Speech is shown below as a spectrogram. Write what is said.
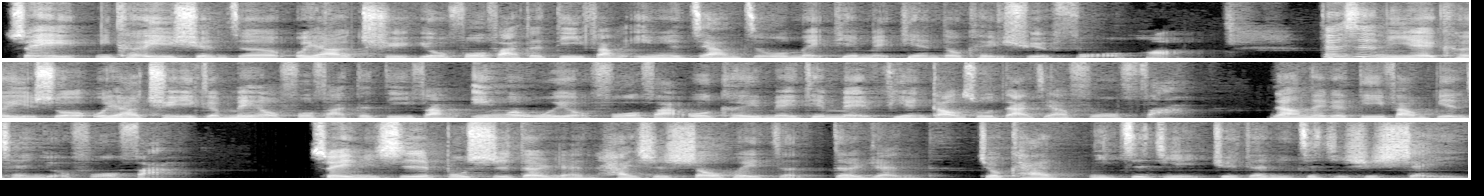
所以你可以选择我要去有佛法的地方，因为这样子我每天每天都可以学佛哈。但是你也可以说我要去一个没有佛法的地方，因为我有佛法，我可以每天每天告诉大家佛法，让那个地方变成有佛法。所以你是布施的人还是受惠者的人，就看你自己觉得你自己是谁。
